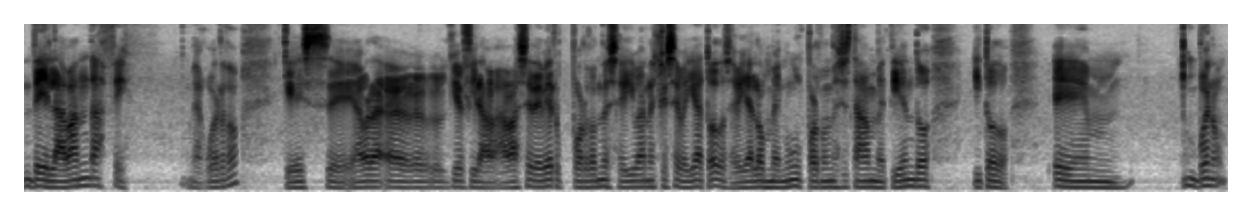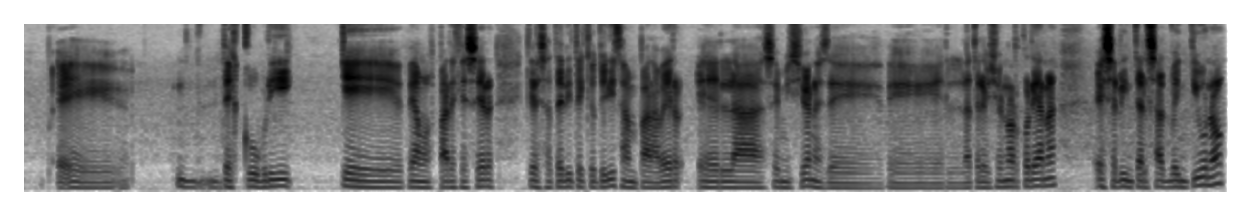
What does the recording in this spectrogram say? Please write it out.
de la banda C, ¿de acuerdo? Que es, eh, ahora, eh, quiero decir, a, base de ver por dónde se iban, es que se veía todo, se veían los menús, por dónde se estaban metiendo y todo. Em, bueno, eh, descubrí que, digamos, parece ser que el satélite que utilizan para ver las emisiones de, de la televisión norcoreana es el Intelsat 21,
